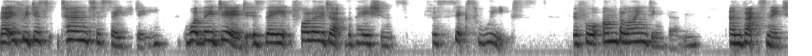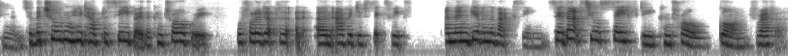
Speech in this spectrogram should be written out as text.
Now, if we just turn to safety, what they did is they followed up the patients for six weeks before unblinding them and vaccinating them. So the children who'd had placebo, the control group, were followed up for an average of six weeks and then given the vaccine. So that's your safety control gone forever.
